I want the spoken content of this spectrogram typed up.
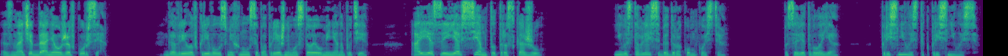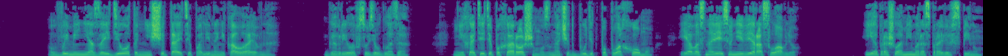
«Значит, Даня уже в курсе?» Гаврилов криво усмехнулся, по-прежнему стоя у меня на пути. «А если я всем тут расскажу?» «Не выставляй себя дураком, Костя», — посоветовала я. «Приснилось так приснилось». «Вы меня за идиота не считайте, Полина Николаевна!» Гаврилов сузил глаза. «Не хотите по-хорошему, значит, будет по-плохому. Я вас на весь универ ославлю». Я прошла мимо, расправив спину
